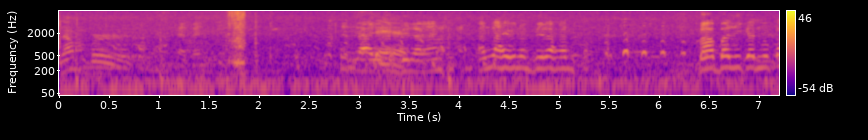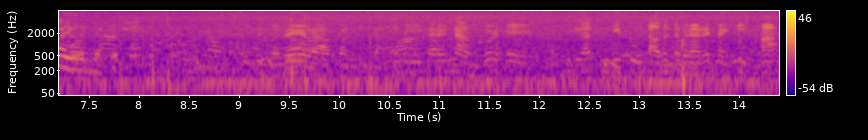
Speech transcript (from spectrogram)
Number 17. Ang layo ng bilangan. Ang layo ng bilangan. Babalikan mo pa yun. Diba nahihirapan ka? Hindi ka rin number eh. Hindi ka hindi 2,790 pa.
